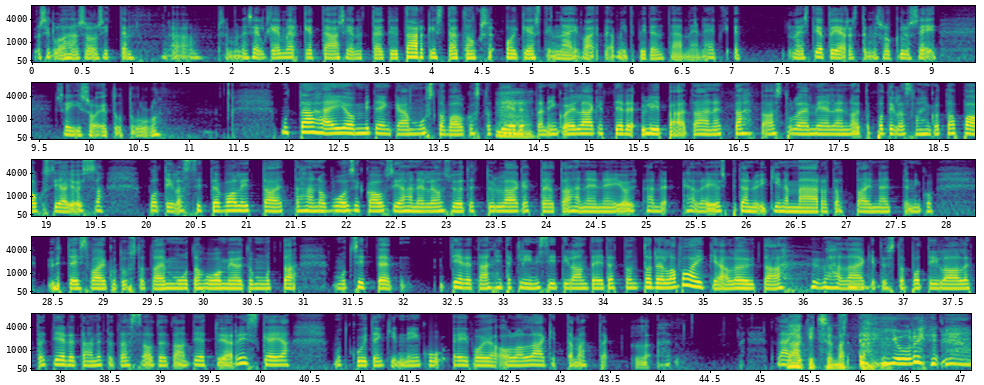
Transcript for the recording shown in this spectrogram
silloinhan se on sitten äh, semmoinen selkeä merkki, että tämä asia nyt täytyy tarkistaa, että onko se oikeasti näin vai ja mit, miten tämä menee. Et, et näissä tietojärjestelmissä on kyllä se, se iso etu tullut. Mutta tämähän ei ole mitenkään mustavalkoista mm. tiedettä, mm. niin kuin ei lääketiede ylipäätään, että taas tulee mieleen noita potilasvahinkotapauksia, joissa potilas sitten valittaa, että hän on vuosikausia, hänelle on syötetty lääkettä, jota hänen ei, ole, hänelle ei olisi pitänyt ikinä määrätä tai näiden niin kuin, yhteisvaikutusta tai muuta huomioitu, mutta, mutta sitten tiedetään niitä kliinisiä tilanteita, että on todella vaikea löytää hyvää mm. lääkitystä potilaalle, tai tiedetään, että tässä otetaan tiettyjä riskejä, mutta kuitenkin niin kuin ei voi olla lääkittämättä. Lä, lääkit- Lääkitsemättä. juuri,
